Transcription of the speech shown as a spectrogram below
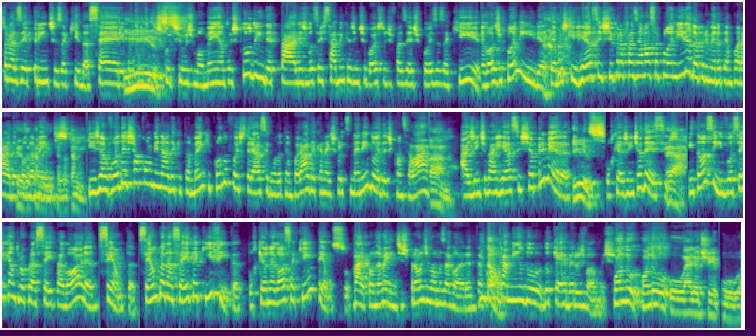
trazer prints aqui da série pra gente Isso. discutir os momentos, tudo em detalhes. Vocês sabem que a gente gosta de fazer as coisas aqui, negócio de planilha. Temos que reassistir pra fazer a nossa planilha da primeira temporada, Exatamente, exatamente. E já vou deixar combinado aqui também que quando for estrear a segunda temporada, que a Netflix não é nem doida de cancelar, Ah, a gente vai reassistir a primeira. Isso. Porque a gente é desses. É. Então, assim, você que entrou pra seita agora, senta. Senta na seita aqui e fica. Porque o negócio aqui é intenso. Vai, Pandamentes, pra onde vamos agora? Pra Então. Qual caminho do, do Kerberos vamos? Quando, quando o Elliot, o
